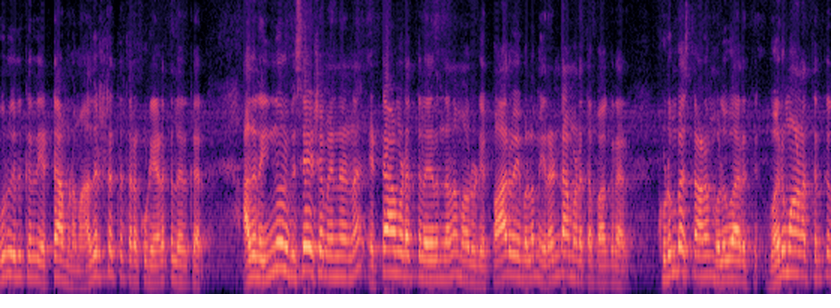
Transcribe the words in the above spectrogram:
குரு இருக்கிறது எட்டாம் இடம் அதிர்ஷ்டத்தை தரக்கூடிய இடத்துல இருக்கார். அதில் இன்னொரு விசேஷம் என்னென்னா எட்டாம் இடத்துல இருந்தாலும் அவருடைய பார்வை பலம் இரண்டாம் இடத்தை பார்க்குறாரு. குடும்பஸ்தானம் வலுவாக இருக்குது வருமானத்திற்கு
